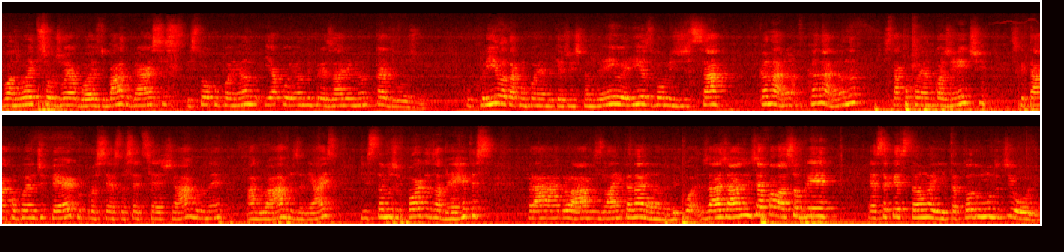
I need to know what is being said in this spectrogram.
Boa noite, sou o Joel Góes de Barra do Garças. Estou acompanhando e apoiando o empresário Hernando Cardoso. O Prila está acompanhando aqui a gente também. O Elias Gomes de Sá Canarana, Canarana está acompanhando com a gente. Diz que está acompanhando de perto o processo da 77 Agro, né? Agroabres, aliás. E estamos de portas abertas para agroaves lá em Canarana. Depois, já já a gente vai falar sobre essa questão aí, tá todo mundo de olho.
